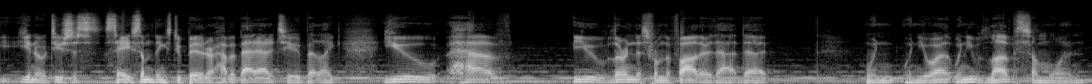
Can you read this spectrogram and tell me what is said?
you know, do just say something stupid or have a bad attitude. But like, you have, you learn this from the Father that, that when, when you are, when you love someone,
